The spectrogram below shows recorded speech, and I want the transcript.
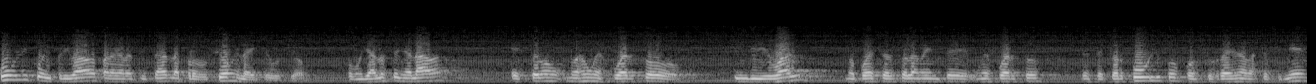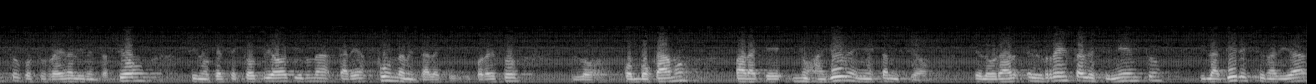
público y privado para garantizar la producción y la distribución. Como ya lo señalaba, esto no es un esfuerzo individual, no puede ser solamente un esfuerzo del sector público con sus redes de abastecimiento, con sus redes de alimentación, sino que el sector privado tiene una tarea fundamental aquí. Y por eso los convocamos para que nos ayuden en esta misión de lograr el restablecimiento y la direccionalidad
